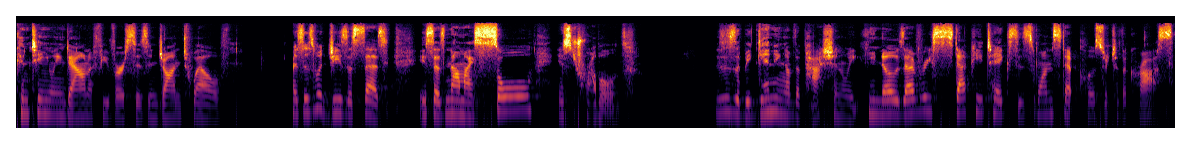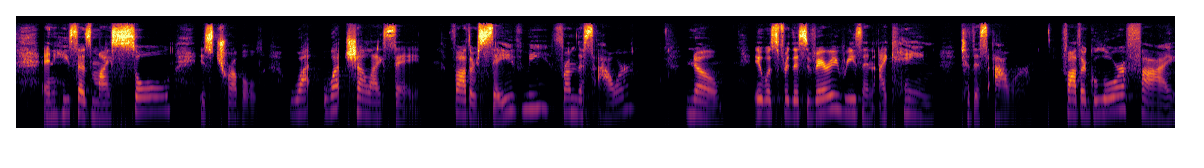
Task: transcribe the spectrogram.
continuing down a few verses in John 12. This is what Jesus says. He says, Now my soul is troubled. This is the beginning of the Passion Week. He knows every step he takes is one step closer to the cross. And he says, My soul is troubled. What, what shall I say? Father, save me from this hour? No, it was for this very reason I came to this hour. Father, glorify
